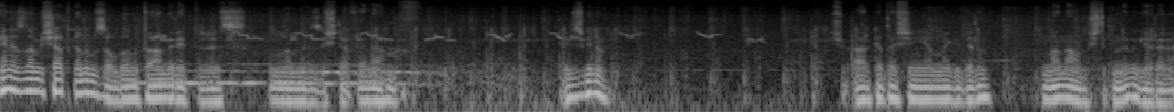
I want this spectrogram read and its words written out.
En azından bir shotgun'ımız oldu. Onu tamir ettiririz. Kullanırız işte falan. Üzgünüm. Şu arkadaşın yanına gidelim. Bundan almıştık değil mi görevi?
